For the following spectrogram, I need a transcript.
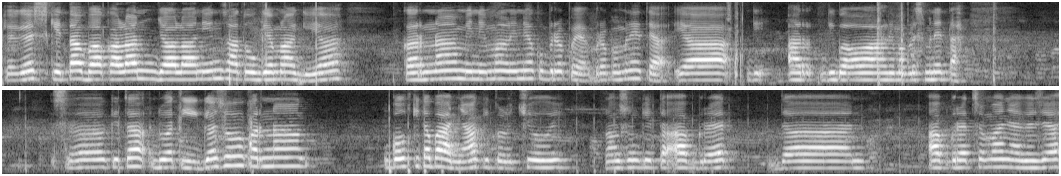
Oke guys, kita bakalan jalanin satu game lagi ya. Karena minimal ini aku berapa ya? Berapa menit ya? Ya di di bawah 15 menit lah. So, kita 23 so karena gold kita banyak gitu loh cuy. Langsung kita upgrade dan upgrade semuanya guys ya.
